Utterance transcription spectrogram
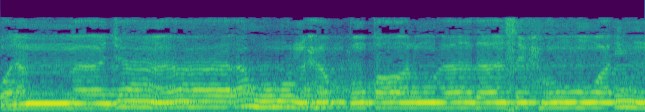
ولما جاءهم الحق قالوا هذا سحر وإنا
